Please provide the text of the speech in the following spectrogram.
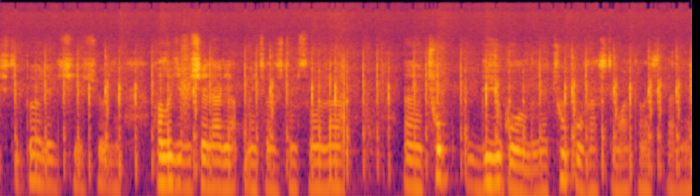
İşte böyle bir şey şöyle halı gibi şeyler yapmaya çalıştım sonra e, çok büyük oldu ya çok uğraştım arkadaşlar ya.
